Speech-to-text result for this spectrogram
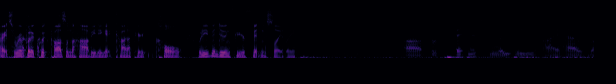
right, so we're gonna put a quick pause on the hobby to get caught up here. Cole, what have you been doing for your fitness lately? Uh, for fitness lately, I have uh,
